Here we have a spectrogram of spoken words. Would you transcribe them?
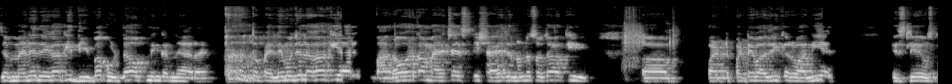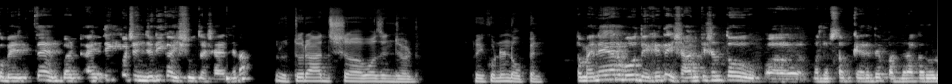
जब मैंने देखा कि दीपक हुड्डा ओपनिंग करने आ रहा है। तो पहले मुझे लगा कि यार बारह ओवर का मैच है इसलिए शायद उन्होंने सोचा कि पट, पट्टेबाजी करवानी है। इसलिए उसको भेजते हैं बट आई थिंक कुछ इंजरी का इशू था शायद है ना? Ruturaj was injured so he couldn't open. तो मैंने यार वो देखे थे ईशान किशन तो अ, मतलब सब कह रहे थे पंद्रह करोड़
